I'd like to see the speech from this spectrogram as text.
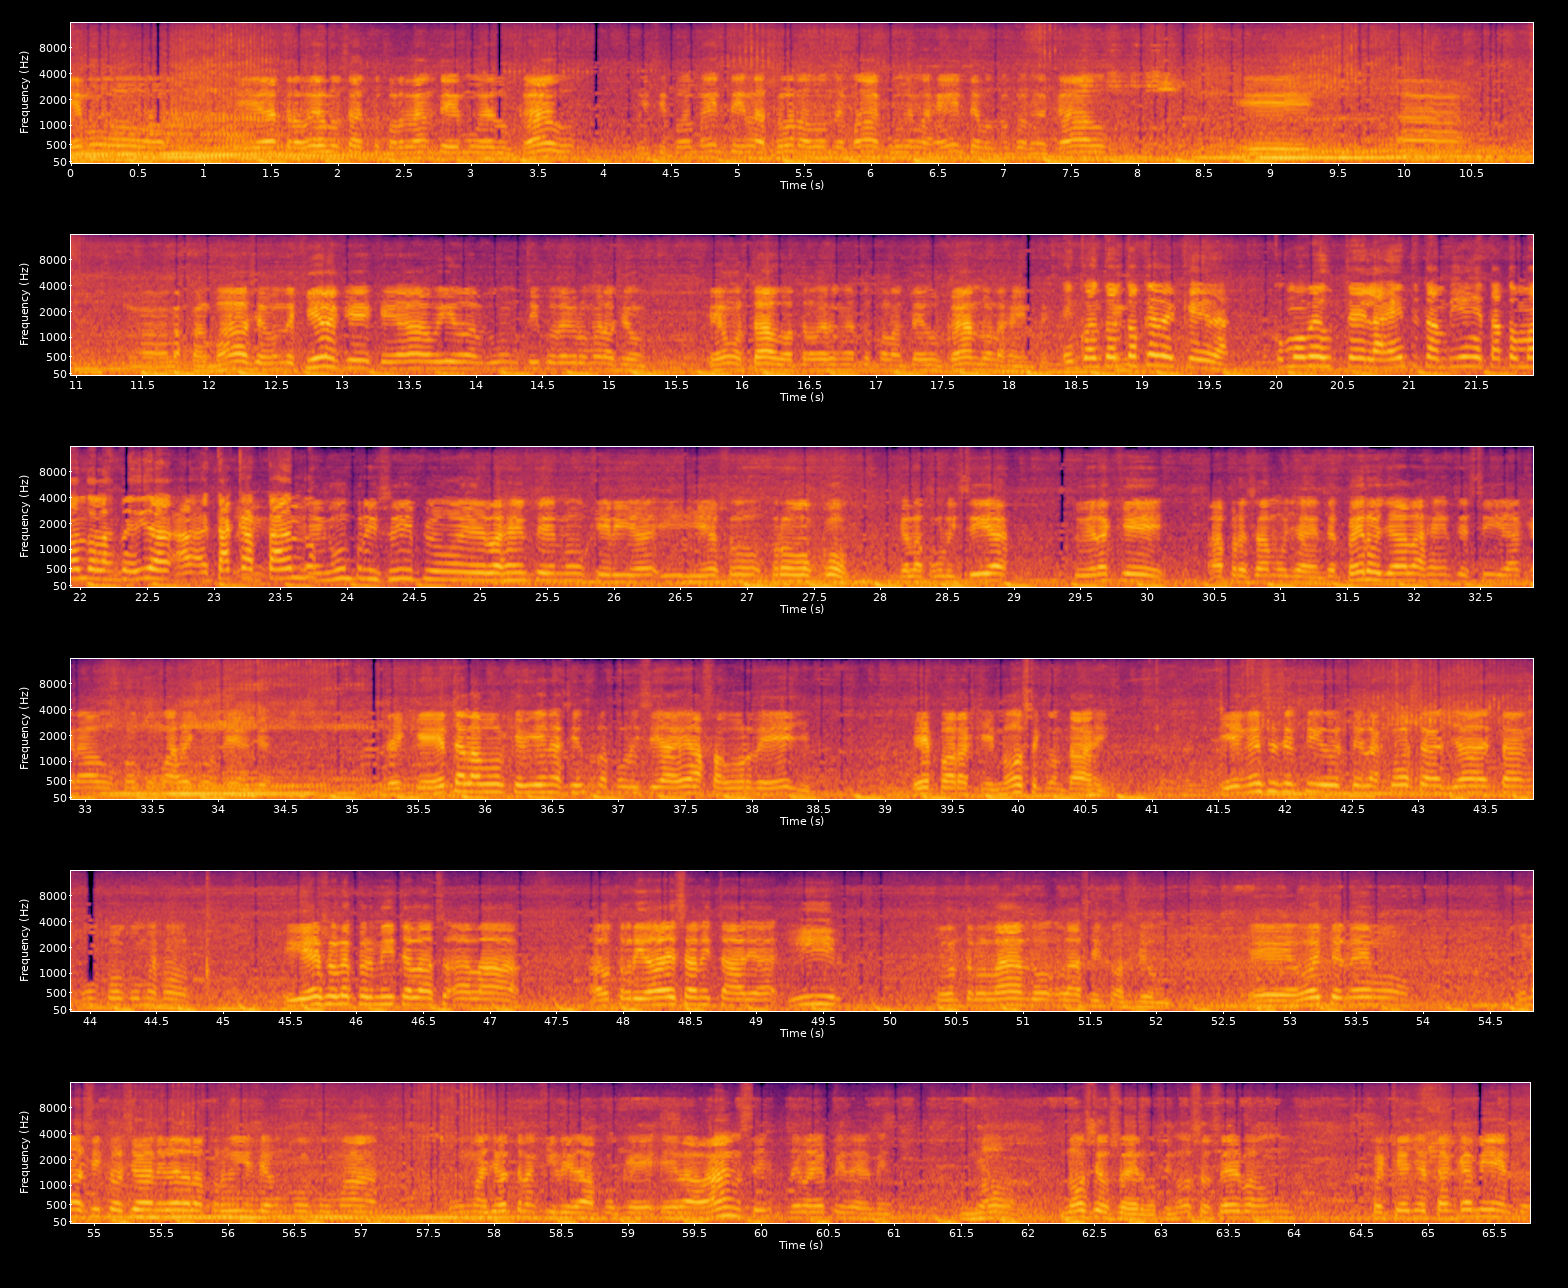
hemos eh, a través de los actos parlantes hemos educado principalmente en la zona donde más acuden la gente, a los supermercados, eh, a, la farmacia, donde quiera que, ha habido algún tipo de aglomeración. hemos estado a través de un estopalante educando a la gente. En cuanto al toque de queda, ¿cómo ve usted? ¿La gente también está tomando las medidas, está captando? En, un principio eh, la gente no quería y, eso provocó que la policía tuviera que apresar mucha gente, pero ya la gente sí ha creado un poco más de conciencia de que esta labor que viene haciendo la policía es a favor de ellos, es para que no se contagien. Y en ese sentido este, las cosas ya están un poco mejor y eso le permite a las autoridades sanitarias ir controlando la situación. Eh, hoy tenemos una situación a nivel de la provincia un poco más, con mayor tranquilidad, porque el avance de la epidemia no, no se observa, sino se observa un pequeño estancamiento,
